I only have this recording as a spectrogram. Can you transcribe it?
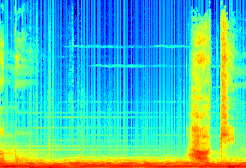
Kia rite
